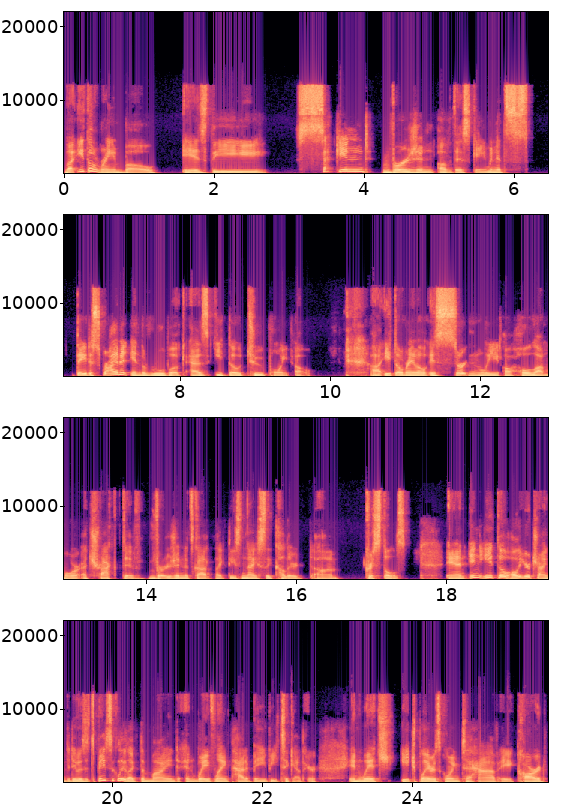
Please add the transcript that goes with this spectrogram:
but Ito Rainbow is the second version of this game, and it's they describe it in the rulebook as Ito 2.0. Uh, Ito Rainbow is certainly a whole lot more attractive version. It's got like these nicely colored um, crystals. And in Ito, all you're trying to do is it's basically like the mind and wavelength had a baby together, in which each player is going to have a card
